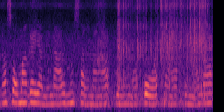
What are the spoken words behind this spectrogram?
No, sa umaga yan, inaalmusal ng aking apo at ng aking anak.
